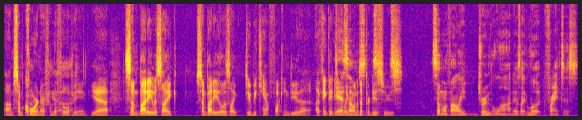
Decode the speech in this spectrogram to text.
um some coroner from the Philippines. Yeah, somebody was like, somebody was like, dude, we can't fucking do that. I think they took Yeah, like some- one of the producers. Someone finally drew the line. It was like, look, Francis,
